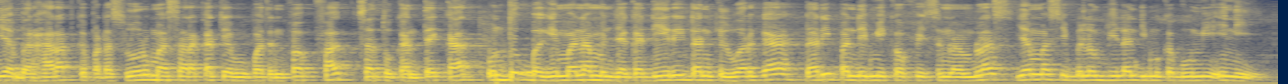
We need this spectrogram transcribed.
ia berharap kepada seluruh masyarakat Kabupaten Fakfak satukan tekad untuk bagaimana menjaga diri dan keluarga dari pandemi COVID-19 yang masih belum hilang di muka bumi ini.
